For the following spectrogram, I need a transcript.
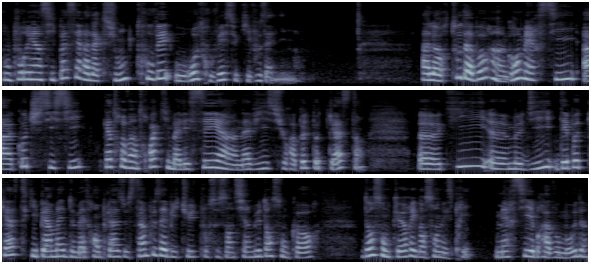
Vous pourrez ainsi passer à l'action, trouver ou retrouver ce qui vous anime. Alors tout d'abord un grand merci à Coach Sissi 83 qui m'a laissé un avis sur Apple Podcast euh, qui euh, me dit des podcasts qui permettent de mettre en place de simples habitudes pour se sentir mieux dans son corps, dans son cœur et dans son esprit. Merci et bravo Maude.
